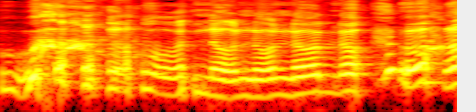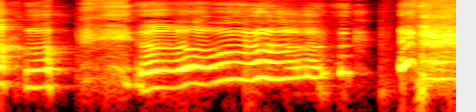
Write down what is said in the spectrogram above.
no, no, no, no.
